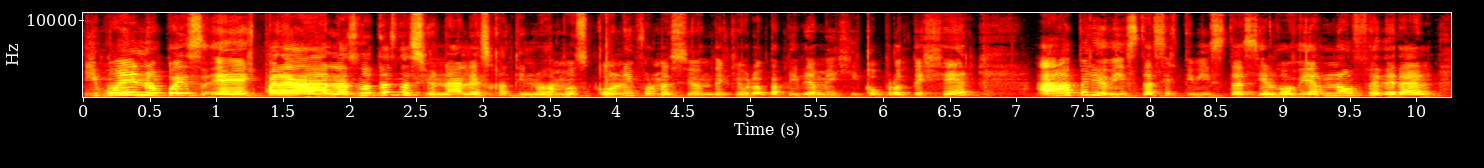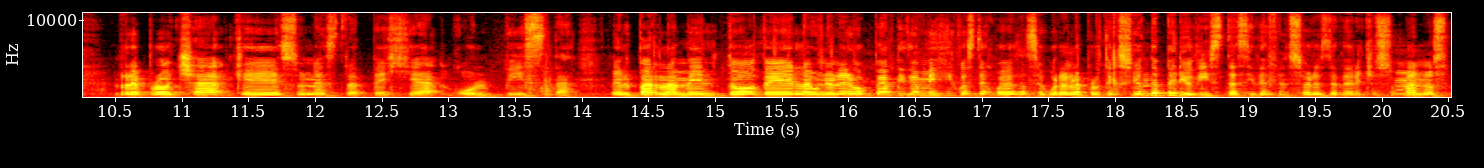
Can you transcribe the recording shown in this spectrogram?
Y bueno, pues eh, para las notas nacionales continuamos con la información de que Europa pide a México proteger a periodistas y activistas y el gobierno federal reprocha que es una estrategia golpista. El Parlamento de la Unión Europea pidió a México este jueves asegurar la protección de periodistas y defensores de derechos humanos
